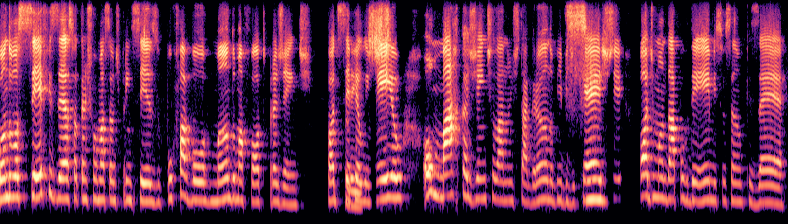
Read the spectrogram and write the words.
quando você fizer a sua transformação de princesa, por favor, manda uma foto pra gente. Pode ser pelo e-mail ou marca a gente lá no Instagram, no Bibidcast. Pode mandar por DM se você não quiser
